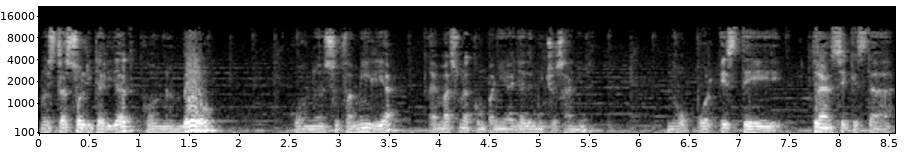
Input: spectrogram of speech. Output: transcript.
nuestra solidaridad con Vero, con su familia, además una compañera ya de muchos años, ¿no? Por este trance que está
